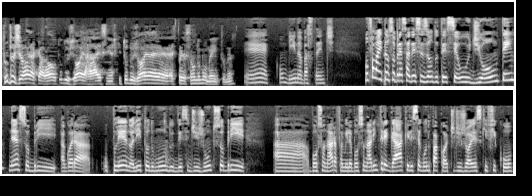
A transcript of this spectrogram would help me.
Tudo jóia, Carol, tudo jóia, Raíssa. Acho que tudo jóia é a expressão do momento, né? É, combina bastante. Vamos falar então sobre essa decisão do TCU de ontem, né? Sobre agora o pleno ali, todo mundo decidir junto sobre a Bolsonaro, a família Bolsonaro, entregar aquele segundo pacote de joias que ficou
